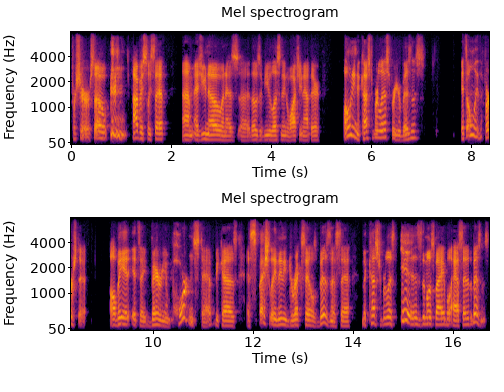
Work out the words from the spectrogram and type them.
for sure. So obviously seth um, as you know and as uh, those of you listening and watching out there owning a customer list for your business it's only the first step albeit it's a very important step because especially in any direct sales business uh, the customer list is the most valuable asset of the business.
